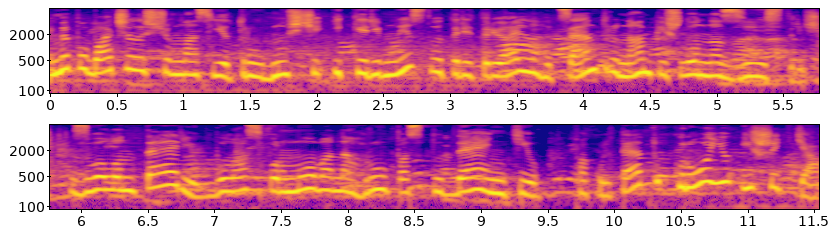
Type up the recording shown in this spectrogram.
І ми побачили, що в нас є труднощі, і керівництво територіального центру нам пішло на зустріч. З волонтерів була сформована група студентів факультету крою і шиття.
